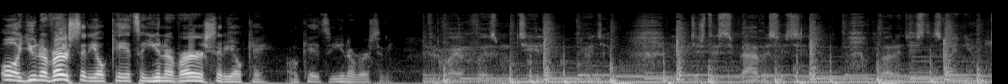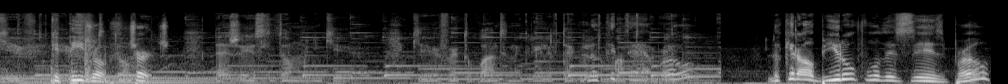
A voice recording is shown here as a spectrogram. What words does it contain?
Oh, university. Okay, it's a university. Okay. Okay, it's a university. Сперва их возмутили. Люди, люди, что себя посвятили. Cathedral Church. Look at that, bro. Look at how beautiful this is, bro.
